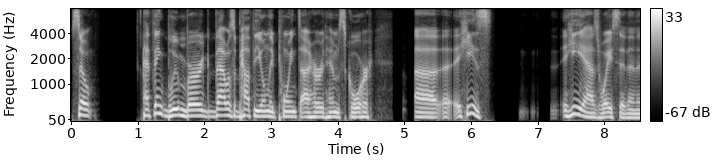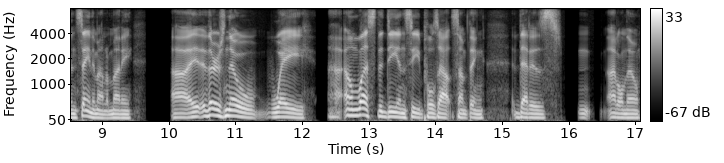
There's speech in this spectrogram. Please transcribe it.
So I think Bloomberg, that was about the only point I heard him score. Uh, he's he has wasted an insane amount of money. Uh, there's no way, uh, unless the DNC pulls out something that is I don't know,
